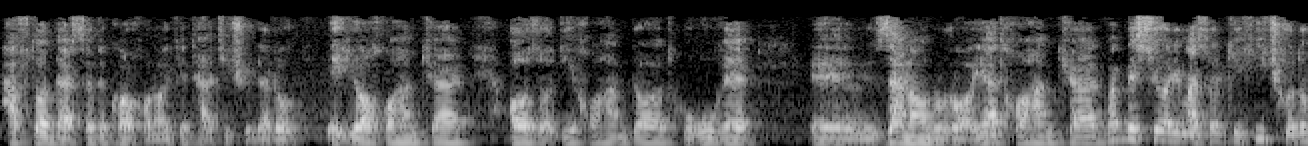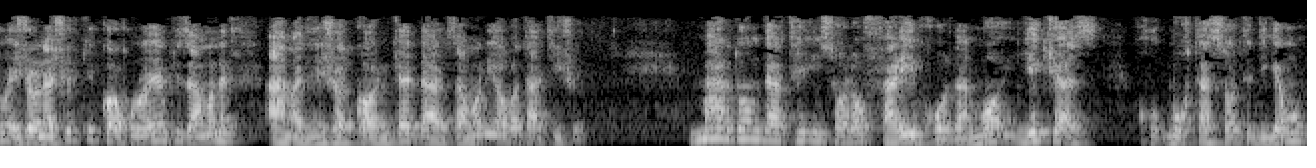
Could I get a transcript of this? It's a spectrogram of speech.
70 درصد کارخانه‌ای که تعطیل شده رو احیا خواهم کرد آزادی خواهم داد حقوق زنان رو رعایت خواهم کرد و بسیاری مسائل که هیچ کدوم اجرا نشد که کارخانه‌ای هم که زمان احمدی نژاد کار می‌کرد در زمانی آقا تعطیل شد. مردم در طی این سالها فریب خوردن. ما یکی از مختصات دیگهمون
